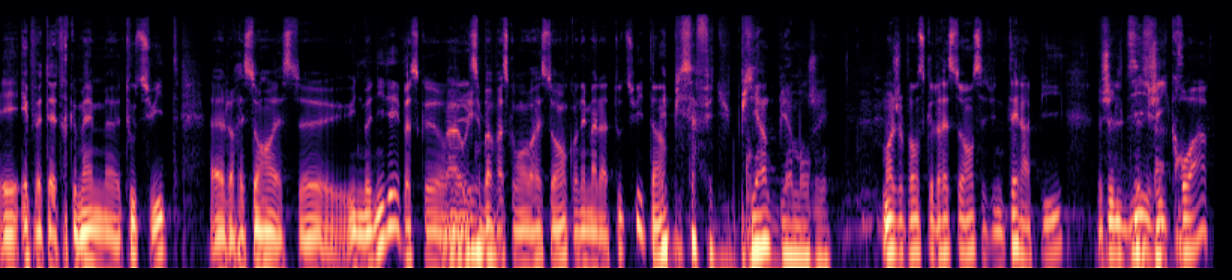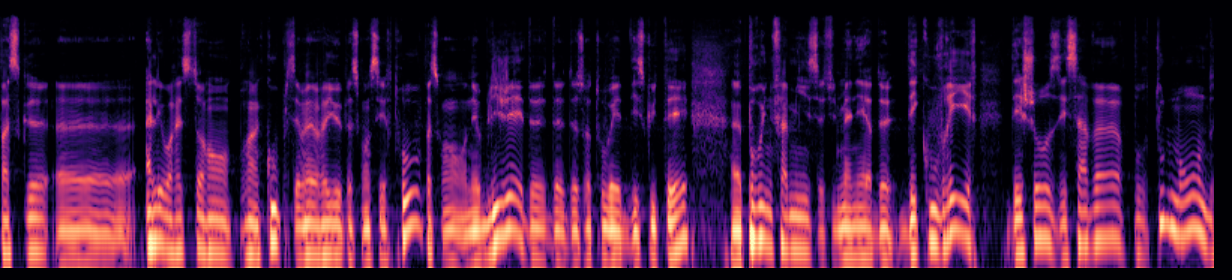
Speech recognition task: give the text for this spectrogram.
et, et peut-être que même tout de suite euh, le restaurant reste une bonne idée parce que Bah oui. c'est pas parce qu'on va au restaurant qu'on est malade tout de suite. Hein. Et puis ça fait du bien de bien manger. Moi, je pense que le restaurant, c'est une thérapie. Je le dis, j'y crois, parce que euh, aller au restaurant pour un couple, c'est merveilleux parce qu'on s'y retrouve, parce qu'on est obligé de, de- de se retrouver et de discuter. Euh, pour une famille, c'est une manière de découvrir des choses, des saveurs. Pour tout le monde,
